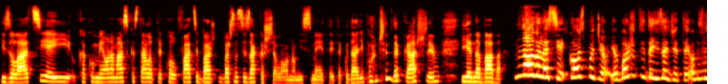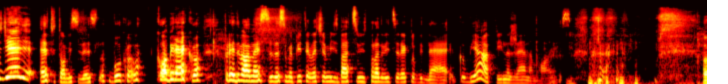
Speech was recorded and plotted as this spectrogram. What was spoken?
izolacije i kako mi je ona maska stala preko face, baš, baš sam se zakašljala, ono mi smeta i tako dalje. Počnem da kašljem i jedna baba, mnogo nas je, gospođo, jel možete da izađete? Obzveđenje! Eto, to mi se desilo, bukvalno. Ko bi rekao pre dva meseca da su me pitali da će mi izbacuju iz prodavnice, rekla bi ne, ja fina žena, molim vas. Uh,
